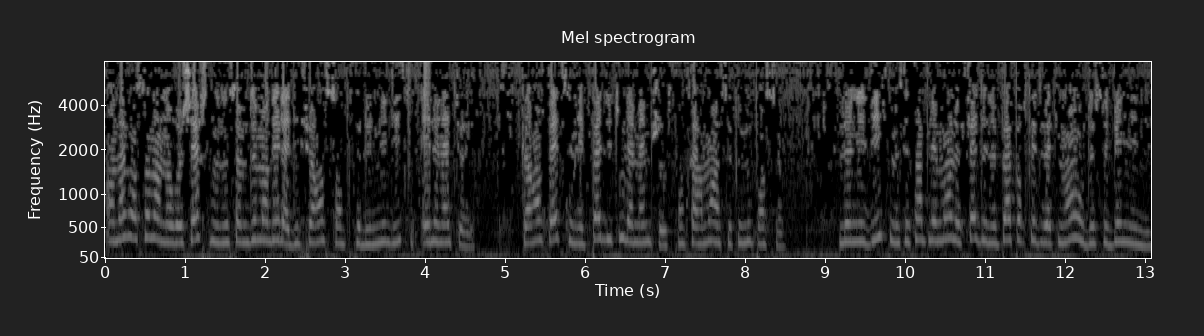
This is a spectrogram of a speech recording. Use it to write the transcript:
En avançant dans nos recherches, nous nous sommes demandé la différence entre le nudisme et le naturisme. Car en fait, ce n'est pas du tout la même chose, contrairement à ce que nous pensions. Le nudisme, c'est simplement le fait de ne pas porter de vêtements ou de se baigner nu.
